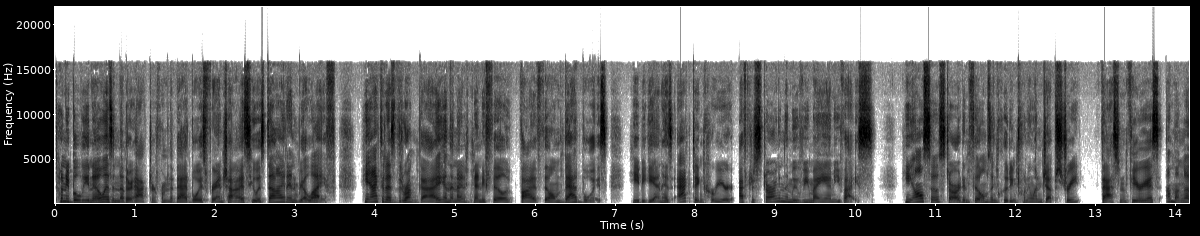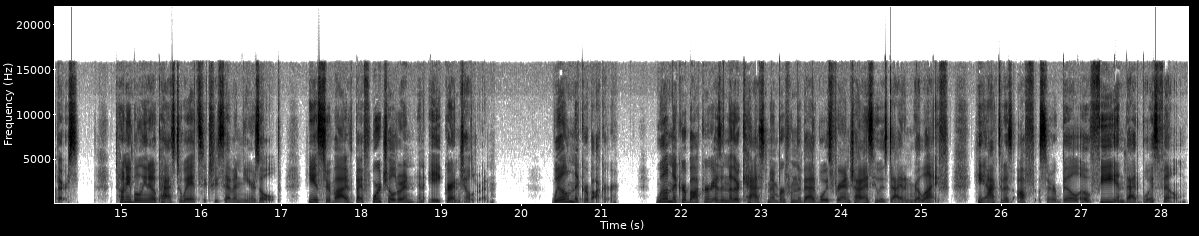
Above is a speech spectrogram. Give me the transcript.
Tony Bellino is another actor from the Bad Boys franchise who has died in real life. He acted as the drunk guy in the 1995 film Bad Boys. He began his acting career after starring in the movie Miami Vice. He also starred in films including 21 Jump Street, Fast and Furious, among others. Tony Bellino passed away at 67 years old. He is survived by four children and eight grandchildren. Will Knickerbocker. Will Knickerbocker is another cast member from the Bad Boys franchise who has died in real life. He acted as Officer Bill O'Fee in Bad Boys film.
